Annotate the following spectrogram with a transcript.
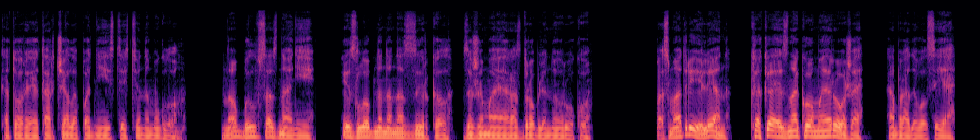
которая торчала под неестественным углом. Но был в сознании и злобно на нас зыркал, зажимая раздробленную руку. «Посмотри, Лен, какая знакомая рожа!» — обрадовался я.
